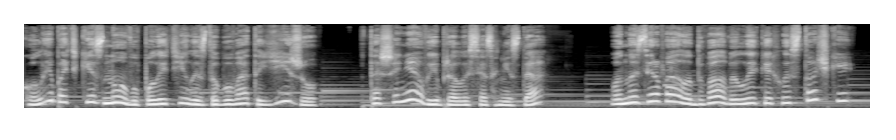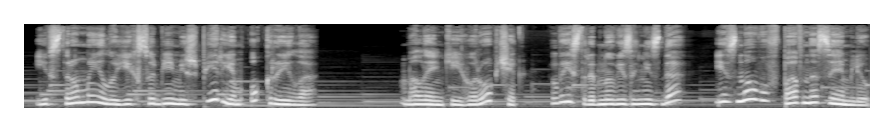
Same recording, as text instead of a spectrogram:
Коли батьки знову полетіли здобувати їжу, пташеня вибралося з гнізда, воно зірвало два великих листочки і встромило їх собі між пір'ям у крила. Маленький горобчик вистрибнув із гнізда і знову впав на землю,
